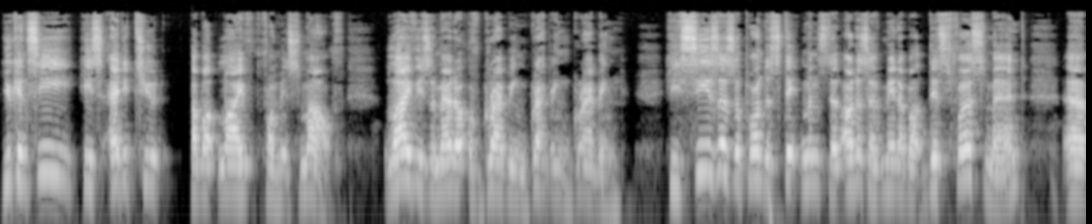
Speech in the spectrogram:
You can see his attitude about life from his mouth. Life is a matter of grabbing, grabbing, grabbing. He seizes upon the statements that others have made about this first man, uh,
